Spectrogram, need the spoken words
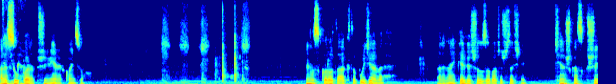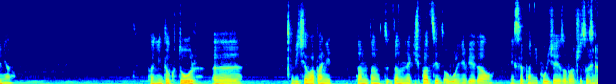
ale super, przyjmiemy w końcu. No skoro tak, to pójdziemy. Ale najpierw jeszcze zobaczę, czy coś nie... Ciężka skrzynia. Pani doktor, e, Widziała pani, tam, tam, tam jakiś pacjent ogólnie biegał. Niech se pani pójdzie i zobaczy co z nim.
